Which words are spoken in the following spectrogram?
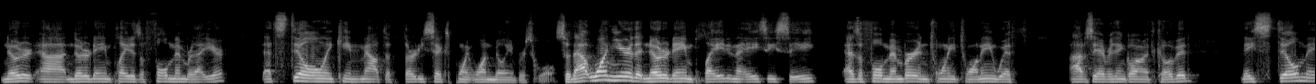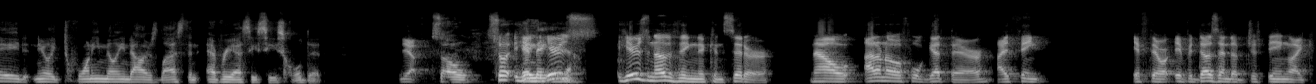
Notre uh, Notre Dame played as a full member that year. That still only came out to 36.1 million per school. So that one year that Notre Dame played in the ACC as a full member in 2020, with obviously everything going with COVID, they still made nearly 20 million dollars less than every SEC school did. yep. So So he- they- here's here's another thing to consider. Now, I don't know if we'll get there. I think if there if it does end up just being like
